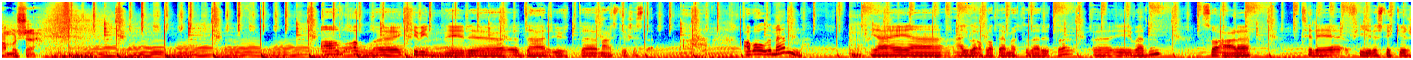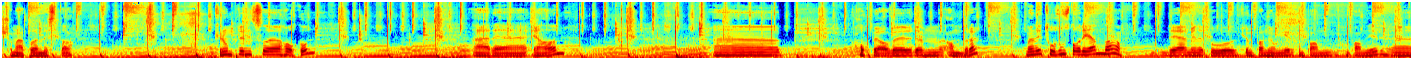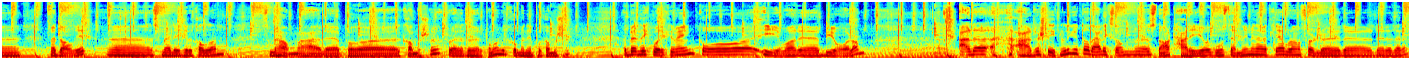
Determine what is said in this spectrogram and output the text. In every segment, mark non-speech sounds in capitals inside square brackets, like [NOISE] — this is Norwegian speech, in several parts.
Kammerset. Av alle kvinner eh, der ute Nei, stryk siste. Av alle menn jeg eh, er glad for at jeg møtte der ute eh, i verden, så er det tre-fire stykker som er på den lista. Kronprins Haakon er en av dem. Hopper jeg over den andre. Men de to som står igjen da, det er mine to kompanjonger, kompan, kompanjer, eh, medaljer, eh, som jeg liker å kalle dem. Som jeg har med meg her eh, på eh, kammerset, for dere hører på nå. Velkommen inn på kammerset. Bendik Borchgrevink og Ivar eh, Bjåland. Er er dere slitne, gutta? Det er liksom snart helg og god stemning, men jeg vet ikke. Hvordan føler dere dere?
